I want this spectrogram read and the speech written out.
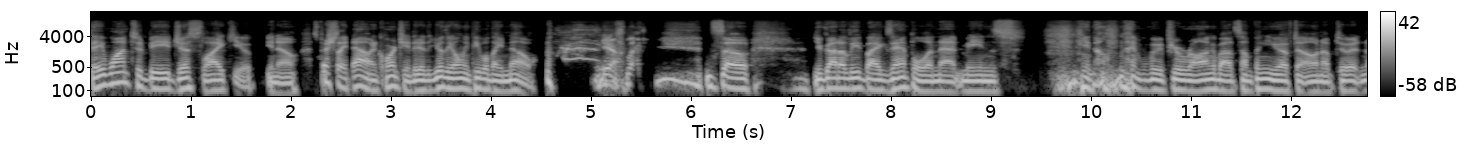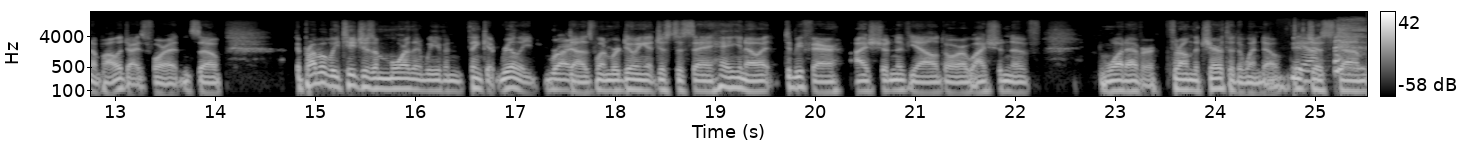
they want to be just like you. You know, especially now in quarantine, they're, you're the only people they know. Yeah. so you got to lead by example, and that means you know if you're wrong about something, you have to own up to it and apologize for it. And so it probably teaches them more than we even think it really Right. does when we're doing it just to say, hey, you know, it, to be fair, I shouldn't have yelled or I shouldn't have whatever thrown the chair through the window. It Yeah. just um,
